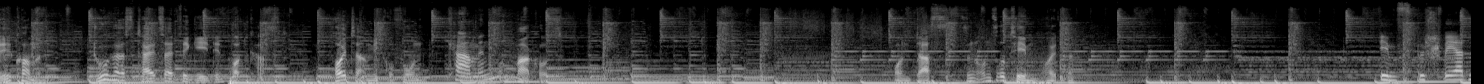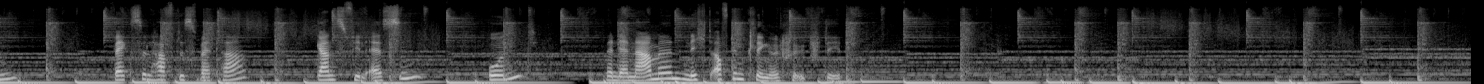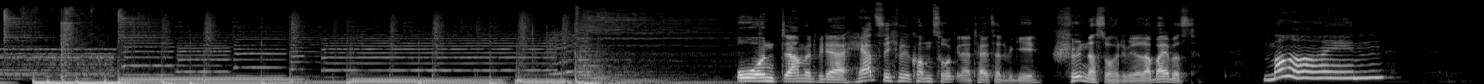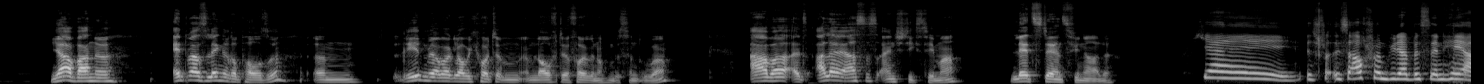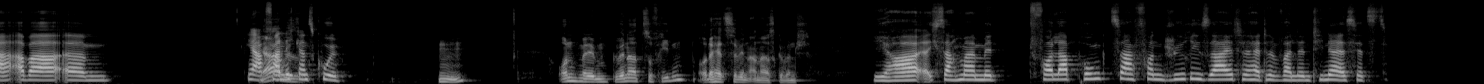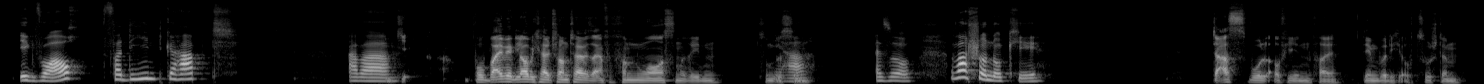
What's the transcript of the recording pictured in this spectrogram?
Willkommen. Du hörst Teilzeit WG, den Podcast. Heute am Mikrofon Carmen und Markus. Und das sind unsere Themen heute. Impfbeschwerden, wechselhaftes Wetter, ganz viel Essen und wenn der Name nicht auf dem Klingelschild steht. Und damit wieder herzlich willkommen zurück in der Teilzeit WG. Schön, dass du heute wieder dabei bist. Moin! Ja, war eine etwas längere Pause. Ähm, reden wir aber, glaube ich, heute im, im Laufe der Folge noch ein bisschen drüber. Aber als allererstes Einstiegsthema: Let's Dance Finale. Yay! Ist, ist auch schon wieder ein bisschen her, aber ähm, ja, Ja, fand ich ganz cool. Hm. Und mit dem Gewinner zufrieden? Oder hättest du wen anders gewünscht? Ja, ich sag mal, mit voller Punktzahl von Jury-Seite hätte Valentina es jetzt irgendwo auch verdient gehabt. Aber Je- Wobei wir, glaube ich, halt schon teilweise einfach von Nuancen reden. So ein bisschen. ja, also war schon okay. Das wohl auf jeden Fall. Dem würde ich auch zustimmen.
